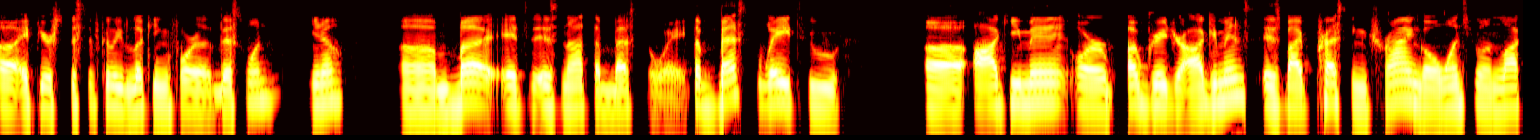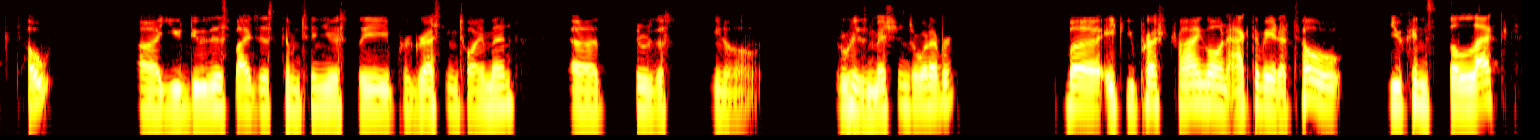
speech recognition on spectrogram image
uh, if you're specifically looking for this one, you know. Um, but it's it's not the best way. The best way to uh, augment or upgrade your augments is by pressing triangle once you unlock totes. Uh, you do this by just continuously progressing Toyman uh, through this, you know, through his missions or whatever. But if you press triangle and activate a tote, you can select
